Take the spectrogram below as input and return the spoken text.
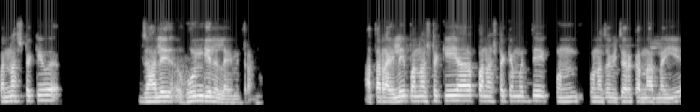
पन्नास टक्के झाले होऊन गेलेलं आहे मित्रांनो. आता राहिले पन्नास टक्के या पन्नास टक्क्यामध्ये कोण कोणाचा विचार करणार नाहीये.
